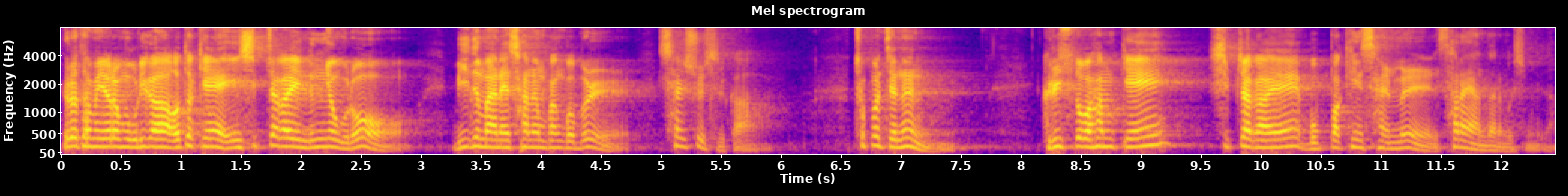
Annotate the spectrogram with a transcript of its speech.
그렇다면 여러분 우리가 어떻게 이 십자가의 능력으로 믿음 안에 사는 방법을 살 수 있을까? 첫 번째는 그리스도와 함께 십자가에 못 박힌 삶을 살아야 한다는 것입니다.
